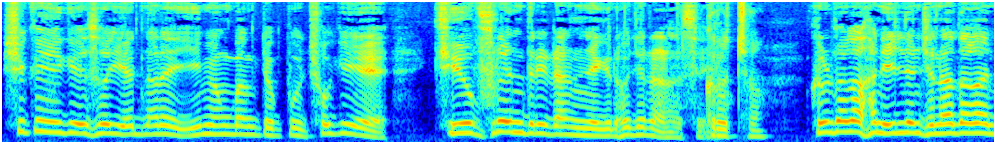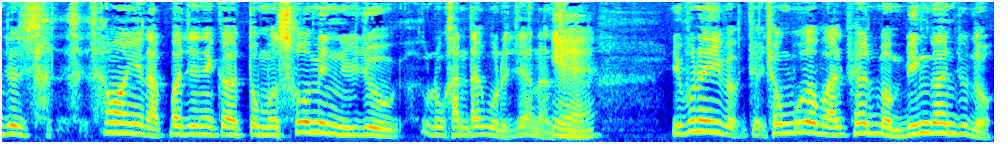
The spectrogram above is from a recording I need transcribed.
쉽게 얘기해서 옛날에 이명박 정부 초기에 기업 friendly라는 얘기를 하질 않았어요. 그렇죠. 그러다가 한 1년 지나다가 이제 사, 상황이 나빠지니까 또 뭐 서민 위주로 간다고 그러지 않았어요. 예. 이번에 이 정부가 발표한 뭐 민간 주도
